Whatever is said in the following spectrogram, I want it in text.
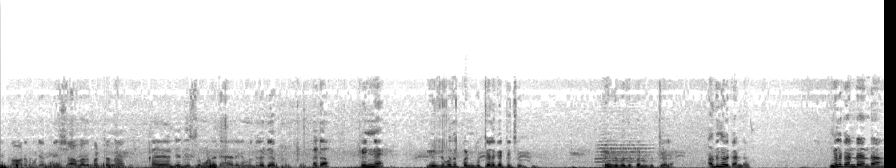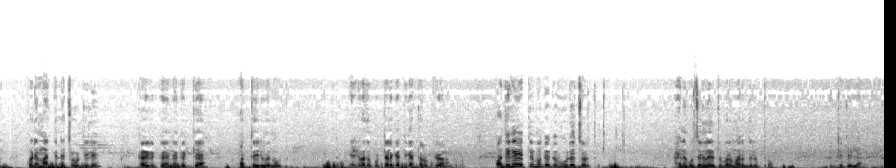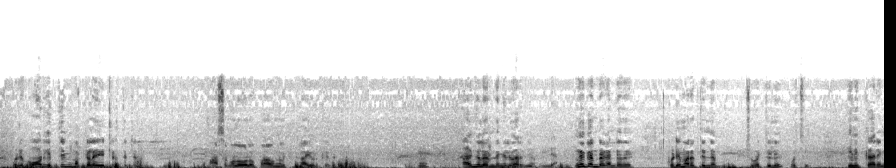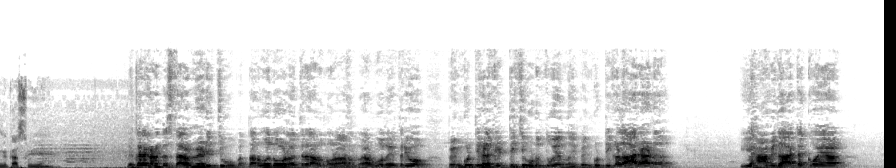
ഈ കാട് മൂടിയൊക്കെ ഇഷ്ടമുള്ളത് പെട്ടെന്ന് രണ്ട് ദിവസം കൊണ്ട് തന്നെ അല്ലെങ്കിൽ മുതലതിയാക്കും കേട്ടാ? പിന്നെ എഴുപത് പെൺകുട്ടികളെ കെട്ടിച്ചു. എഴുപത് പെൺകുട്ടികളെ. അത് നിങ്ങൾ കണ്ടോ? നിങ്ങൾ കണ്ടോ എന്താ? കൊടിമരത്തിന്റെ കഴുക്കേണ്ട കിട്ടിയ പത്ത് ഇരുപത് നോട്ട് എഴുപത് കുട്ടികൾ കെട്ടിക്ക് എത്ര റുപ്യ വേണം? പതിനേഴ് എത്തി മക്കൾക്ക് വീട് വെച്ചെടുത്തു കൊടുത്തു. അതിനെ കുറിച്ച് നിങ്ങൾ യൂട്യൂബർമാർ എന്തെങ്കിലും ഇട്ടോ ഇട്ടിട്ടില്ല. ഒരുപാട് എത്തി മക്കളെ ഏറ്റെടുത്തിട്ടാണ് മാസങ്ങളോളം പാവങ്ങൾക്ക് കായ് കൊടുക്കുക അത് നിങ്ങൾ എന്തെങ്കിലും അറിഞ്ഞോ? ഇല്ല. നിങ്ങൾക്ക് എന്താ കണ്ടത്? കൊടിമരത്തിന്റെ ചുവട്ടിൽ വെച്ച് എനിക്കാരെങ്ങൾക്ക് അസൂയാണ് എക്കര കണക്ക് സ്ഥലം മേടിച്ചു. പത്തറുപതോളം എത്ര അറുന്നൂറ് അറുപത് എത്രയോ പെൺകുട്ടികളെ കെട്ടിച്ചു കൊടുത്തു എന്ന്. പെൺകുട്ടികൾ ആരാണ്? ഈ ഹാമിദ് ആറ്റക്കോയ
